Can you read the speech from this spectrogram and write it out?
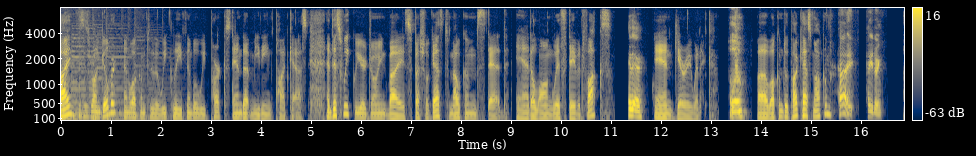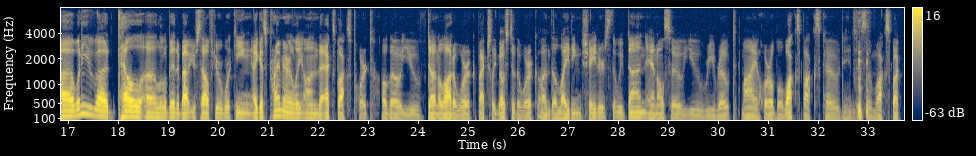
Hi, this is Ron Gilbert, and welcome to the weekly Thimbleweed Park Stand Up Meeting podcast. And this week we are joined by special guest Malcolm Stead, and along with David Fox. Hey there. And Gary Winnick. Hello. Uh, welcome to the podcast, Malcolm. Hi. How you doing? Uh, why don't you uh, tell a little bit about yourself? You're working, I guess, primarily on the Xbox port, although you've done a lot of work, actually most of the work on the lighting shaders that we've done, and also you rewrote my horrible Voxbox code into some Voxbox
